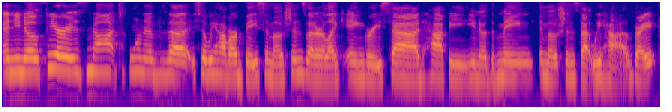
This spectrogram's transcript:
And you know fear is not one of the so we have our base emotions that are like angry sad happy you know the main emotions that we have right?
